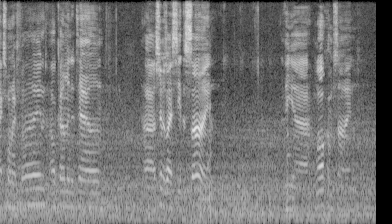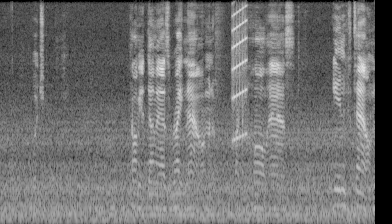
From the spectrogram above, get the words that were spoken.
Next one I find, I'll come into town. Uh, as soon as I see the sign, the uh, welcome sign, which call me a dumbass right now. I'm gonna fucking haul ass into town.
